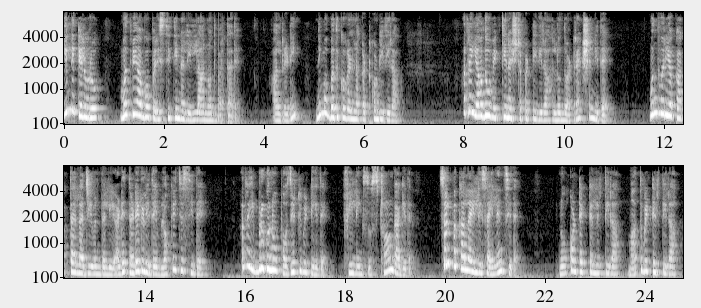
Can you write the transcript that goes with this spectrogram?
ಇಲ್ಲಿ ಕೆಲವರು ಮದುವೆ ಆಗೋ ಪರಿಸ್ಥಿತಿನಲ್ಲಿ ಇಲ್ಲ ಅನ್ನೋದು ಬರ್ತಾ ಇದೆ. ಆಲ್ರೆಡಿ ನಿಮ್ಮ ಬದುಕುಗಳನ್ನ ಕಟ್ಕೊಂಡಿದ್ದೀರಾ? ಆದರೆ ಯಾವುದೋ ವ್ಯಕ್ತಿನ ಇಷ್ಟಪಟ್ಟಿದ್ದೀರಾ? ಅಲ್ಲೊಂದು ಅಟ್ರಾಕ್ಷನ್ ಇದೆ. ಮುಂದುವರಿಯೋಕ್ಕಾಗ್ತಾ ಇಲ್ಲ ಜೀವನದಲ್ಲಿ. ಅಡೆತಡೆಗಳಿದೆ ಬ್ಲಾಕೇಜಸ್ ಇದೆ. ಆದರೆ ಇಬ್ರಿಗೂ ಪಾಸಿಟಿವಿಟಿ ಇದೆ. ಫೀಲಿಂಗ್ಸು ಸ್ಟ್ರಾಂಗ್ ಆಗಿದೆ. ಸ್ವಲ್ಪ ಕಾಲ ಇಲ್ಲಿ ಸೈಲೆನ್ಸ್ ಇದೆ. ನೋ ಕಾಂಟ್ಯಾಕ್ಟಲ್ಲಿರ್ತೀರಾ ಮಾತು ಬಿಟ್ಟಿರ್ತೀರಾ?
